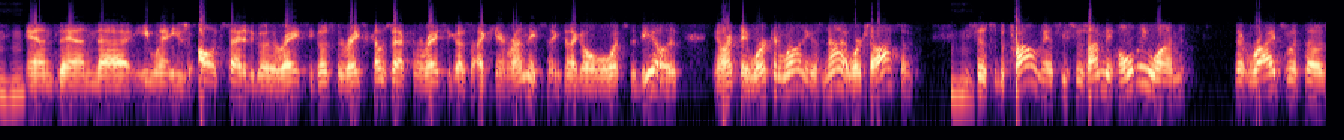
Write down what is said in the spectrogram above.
Mhm. And then uh, he went. He was all excited to go to the race. He goes to the race, comes back from the race. He goes, I can't run these things. And I go, well, what's the deal? Is, you know, aren't they working well? And he goes, no, it works awesome. Mhm. He says the problem is, he says I'm the only one that rides with those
